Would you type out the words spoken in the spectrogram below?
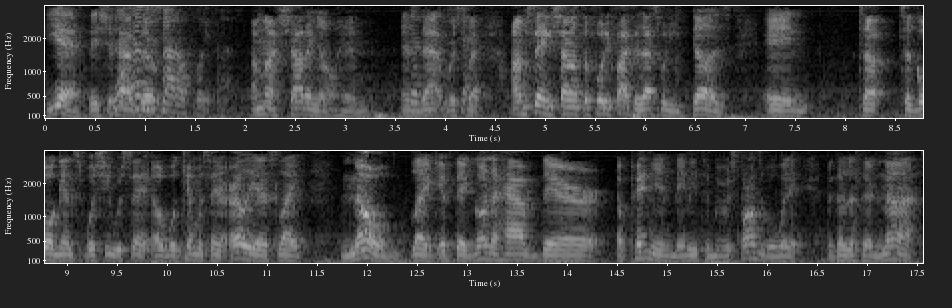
yeah, they should Don't have ever their. shout out 45. I'm not shouting out him in That's that what you respect. I'm saying shout out to 45 because that's what he does. And to to go against what she was saying, uh, what Kim was saying earlier, it's like no, like if they're gonna have their opinion, they need to be responsible with it. Because if they're not,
